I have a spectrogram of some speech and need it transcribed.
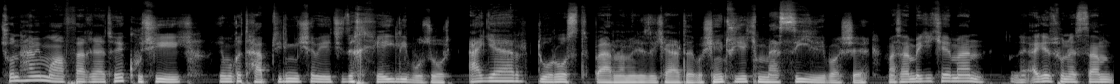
چون همین موفقیت های کوچیک یه موقع تبدیل میشه به یه چیز خیلی بزرگ. اگر درست برنامه ریزی کرده باشه یعنی تو یک مسیری باشه. مثلا بگی که من اگه تونستم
